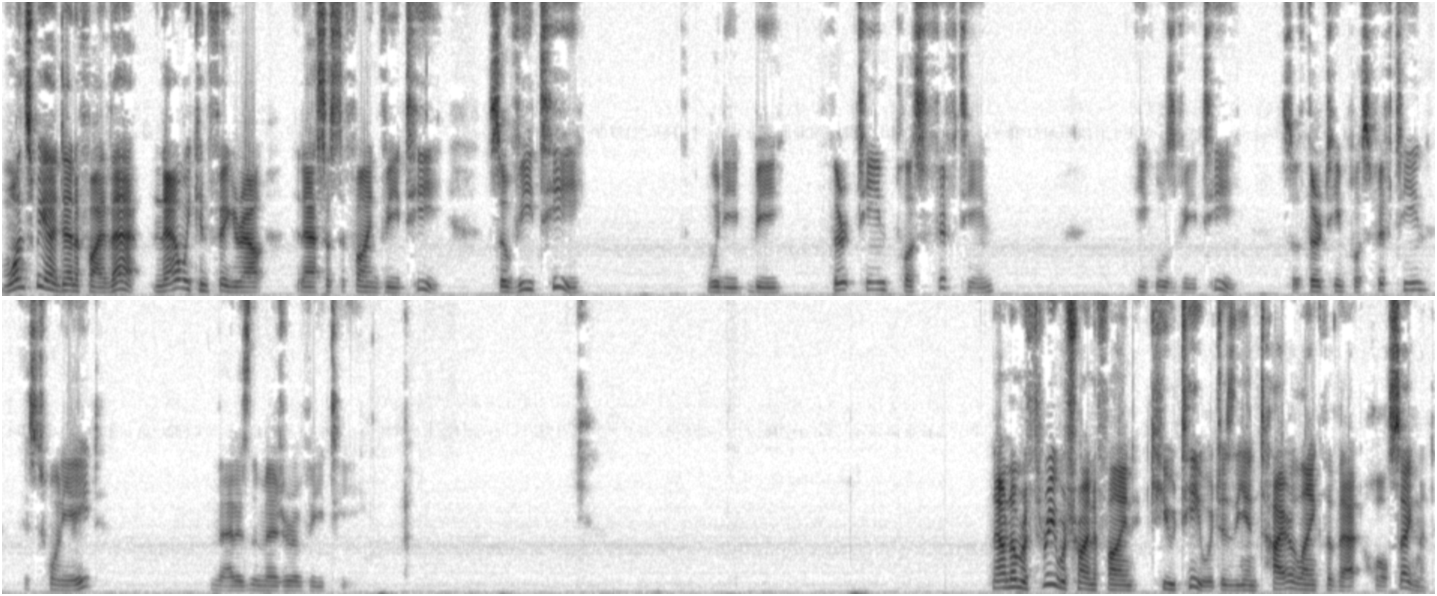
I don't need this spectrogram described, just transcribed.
Once we identify that, now we can figure out, it asks us to find VT. So VT would be 13 plus 15 equals VT. So 13 plus 15 is 28. That is the measure of VT. Now number three, we're trying to find QT, which is the entire length of that whole segment.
